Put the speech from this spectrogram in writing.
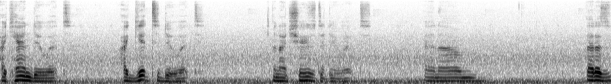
I can do it. I get to do it, and I choose to do it." And um, that has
